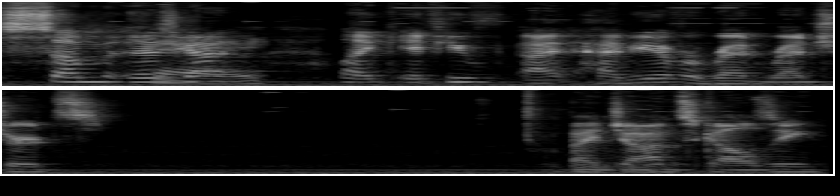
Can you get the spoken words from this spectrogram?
Some there's Okay. got like if you have you ever read Red Shirts by John Scalzi?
